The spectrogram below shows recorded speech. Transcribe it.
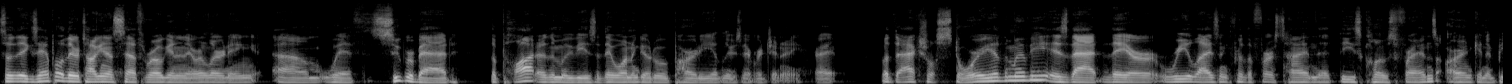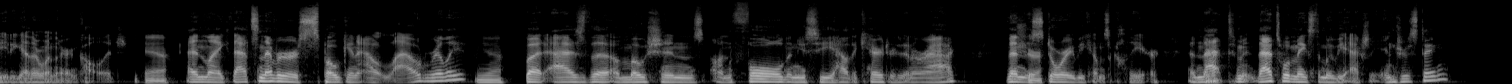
So the example they were talking to Seth Rogen and they were learning um, with Superbad, the plot of the movie is that they want to go to a party and lose their virginity, right? But the actual story of the movie is that they are realizing for the first time that these close friends aren't going to be together when they're in college. Yeah. And like that's never spoken out loud, really. Yeah. But as the emotions unfold and you see how the characters interact, then the story becomes clear. And Yeah. that to me, that's what makes the movie actually interesting.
